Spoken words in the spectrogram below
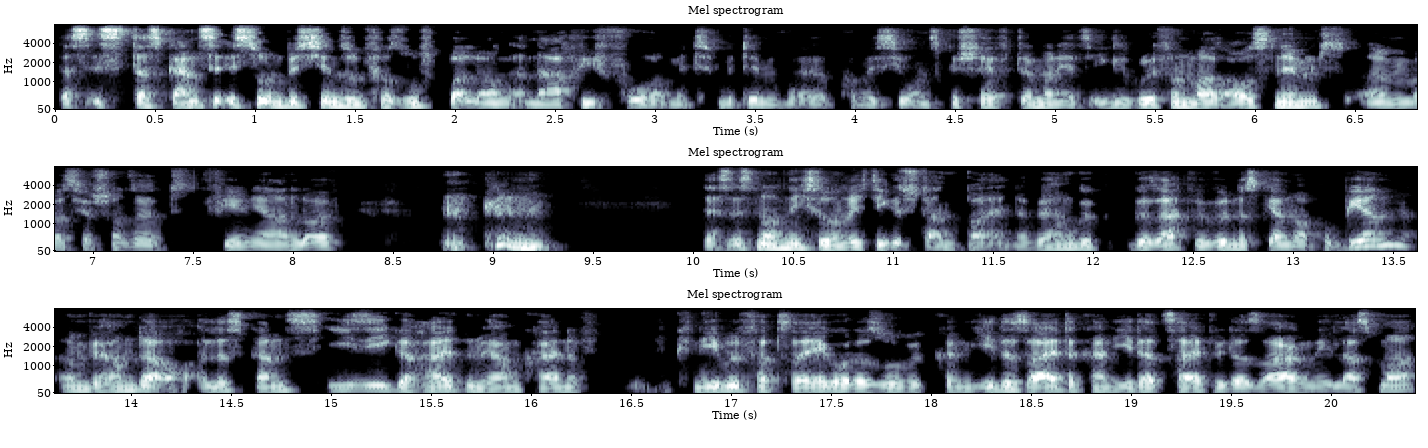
das ist, das Ganze ist so ein bisschen so ein Versuchsballon nach wie vor mit, mit dem äh, Kommissionsgeschäft. Wenn man jetzt Eagle Griffin mal rausnimmt, ähm, was ja schon seit vielen Jahren läuft, das ist noch nicht so ein richtiges Standbein. Ne? Wir haben ge gesagt, wir würden das gerne mal probieren. Ähm, wir haben da auch alles ganz easy gehalten. Wir haben keine Knebelverträge oder so. Wir können, jede Seite kann jederzeit wieder sagen, nee, lass mal.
